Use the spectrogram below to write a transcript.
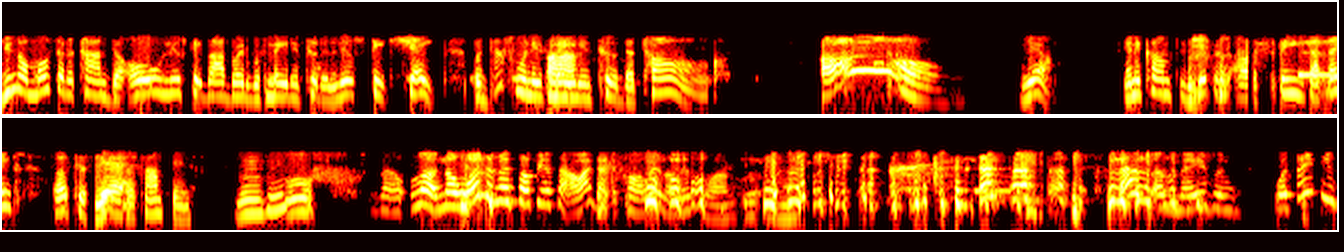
you know, most of the time the old lipstick vibrator was made into the lipstick shape, but this one is Uh-huh. made into the tongue. Oh. Yeah, and it comes to different uh, speeds. I think up to six Yeah. or something. Mhm. Oof. No, look, no wonder Miss Sophia said, "Oh, I got to call in on this one." That's amazing. Well, thank you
